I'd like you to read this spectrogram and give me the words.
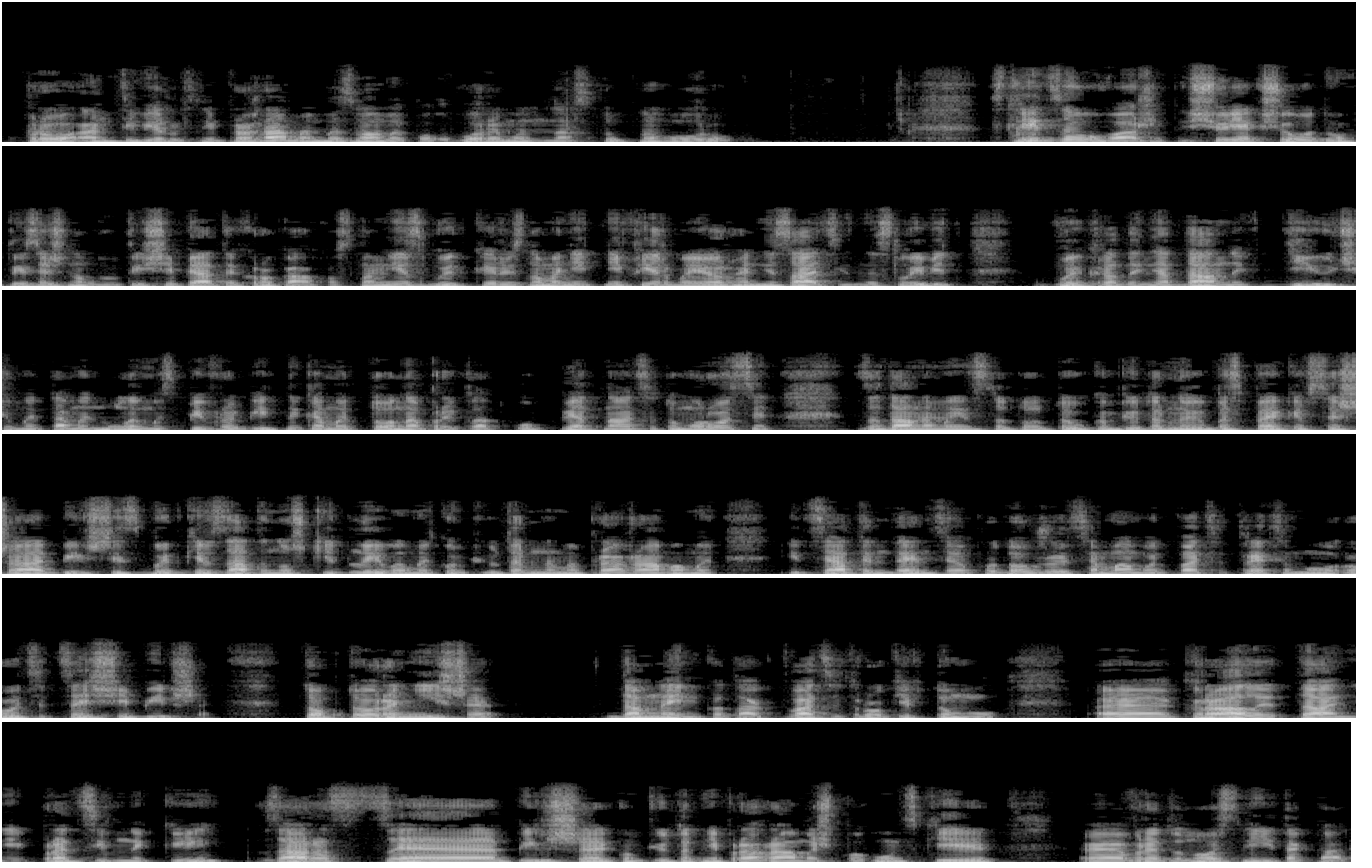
Про антивірусні програми ми з вами поговоримо наступного уроку. Слід зауважити, що якщо у 2000-2005 роках основні збитки різноманітні фірми і організації несли від викрадення даних діючими та минулими співробітниками, то, наприклад, у 2015 році, за даними Інституту комп'ютерної безпеки в США, більшість збитків задано шкідливими комп'ютерними програмами, і ця тенденція продовжується, мабуть, у 2023 році це ще більше. Тобто раніше, давненько так, 20 років тому, е, крали дані працівники. Зараз це більше комп'ютерні програми, шпигунські, е, вредоносні і так далі.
